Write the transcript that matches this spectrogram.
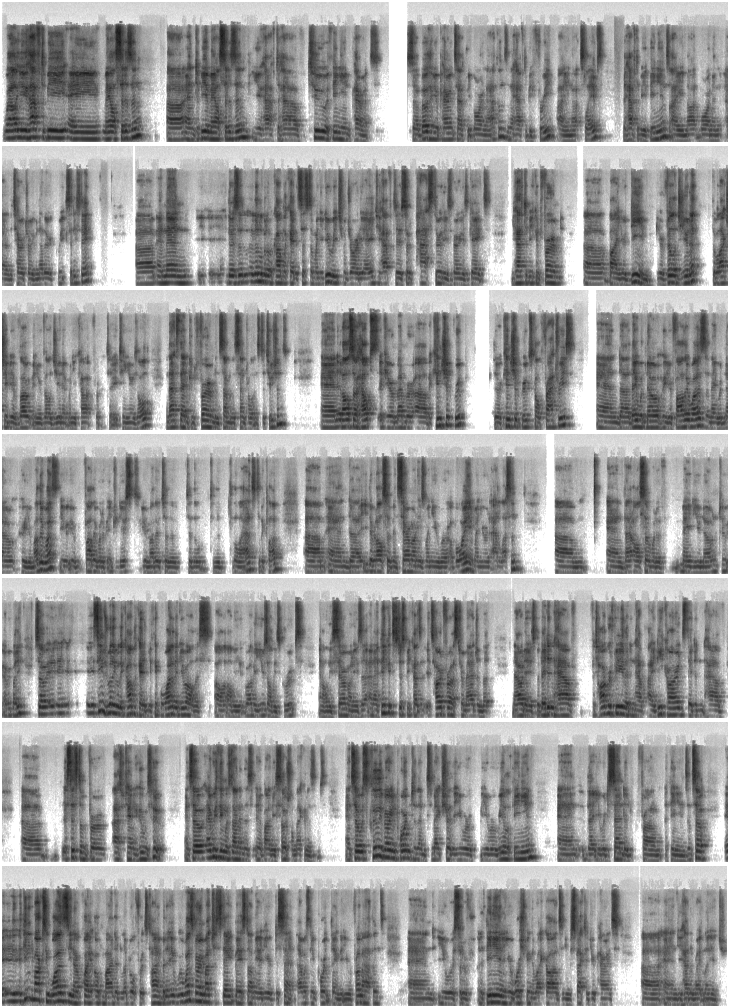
Well, you have to be a male citizen, uh, and to be a male citizen, you have to have two Athenian parents. So both of your parents have to be born in Athens and they have to be free, i.e. not slaves. They have to be Athenians, i.e. not born in uh, the territory of another Greek city-state. Um, and then there's a, a, little bit of a complicated system. When you do reach majority age, you have to sort of pass through these various gates. You have to be confirmed uh, by your deme, your village unit. There will actually be a vote in your village unit when you come up for, to 18 years old. And that's then confirmed in some of the central institutions. And it also helps if you're a member of a kinship group. There are kinship groups called phratries, and uh, they would know who your father was, and they would know who your mother was. Your, your father would have introduced your mother to the to the to the to the lads to the club, um, and uh, there would also have been ceremonies when you were a boy and when you were an adolescent, um, and that also would have made you known to everybody. So it, it, seems really really complicated. You think, well, why do they do all this? All, all the why do they use all these groups and all these ceremonies? And I think it's just because it's hard for us to imagine that nowadays, but they didn't have photography, they didn't have ID cards, they didn't have uh, a system for ascertaining who was who. And so everything was done in this, uh, by these social mechanisms. And so it was clearly very important to them to make sure that you were, you were a real Athenian and that you were descended from Athenians. And so Athenian democracy was, you know, quite open-minded and liberal for its time, but it, was very much a state based on the idea of descent. That was the important thing, that you were from Athens and you were sort of an Athenian and you were worshiping the right gods and you respected your parents uh, and you had the right lineage.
